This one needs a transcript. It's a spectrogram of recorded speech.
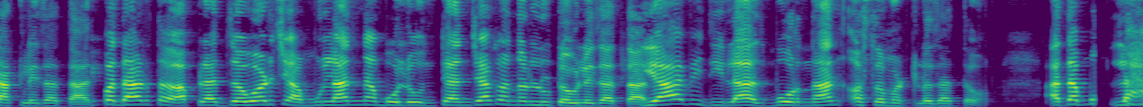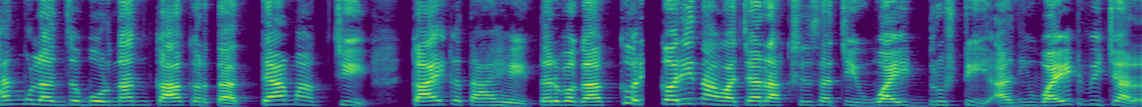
टाकले जातात. पदार्थ आपल्या जवळच्या मुलांना बोलवून त्यांच्याकडनं लुटवले जातात. या विधीलाच बोरनान असं म्हटलं जातं. आता लहान मुलांचं बोरनान का करतात? त्यामागची काय कथा आहे? तर बघा करी करी नावाच्या राक्षसाची वाईट दृष्टी आणि वाईट विचार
